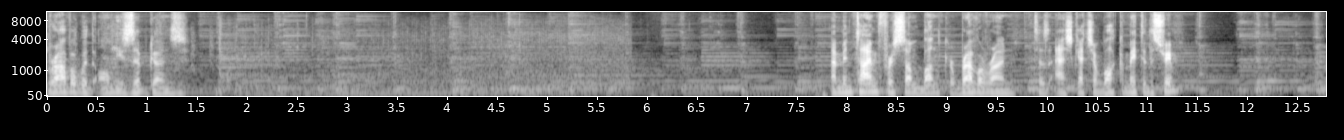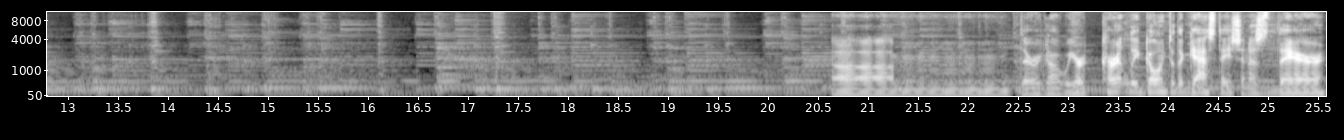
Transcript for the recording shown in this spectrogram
Bravo with only zip guns. I'm in time for some Bunker Bravo run, says Ash Ketchum. Welcome, mate, to the stream. Um... There we go. We are currently going to the gas station as there.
